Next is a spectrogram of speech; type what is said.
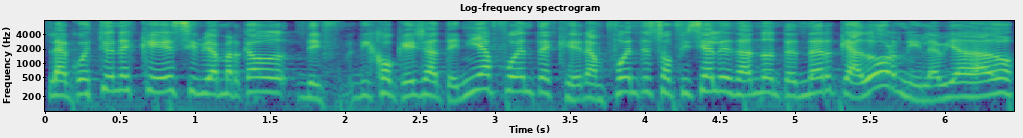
La cuestión es que Silvia Mercado dijo que ella tenía fuentes, que eran fuentes oficiales, dando a entender que Adorni le había dado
